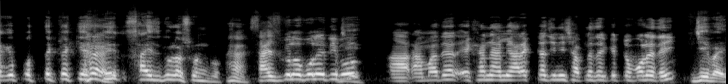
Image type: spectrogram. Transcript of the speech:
আগে প্রত্যেকটা কেকের সাইজগুলো শুনব। হ্যাঁ সাইজগুলো বলে দিব। আর আমাদের এখানে আমি আরেকটা জিনিস আপনাদেরকে একটু বলে দেই। জি ভাই।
